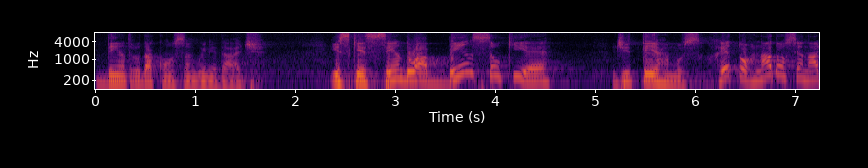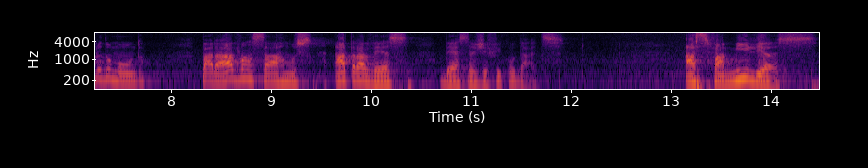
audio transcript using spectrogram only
dentro da consanguinidade esquecendo a bênção que é de termos retornado ao cenário do mundo para avançarmos através dessas dificuldades. As famílias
